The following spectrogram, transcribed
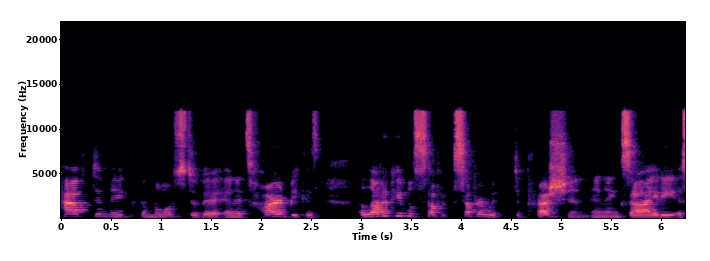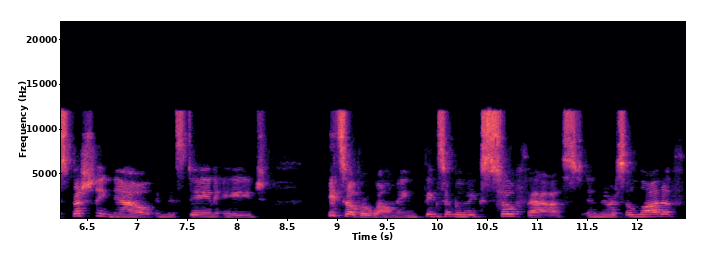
have to make the most of it. And it's hard because a lot of people suffer, suffer with depression and anxiety, especially now in this day and age it's overwhelming. Things are moving so fast, and there's a lot of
